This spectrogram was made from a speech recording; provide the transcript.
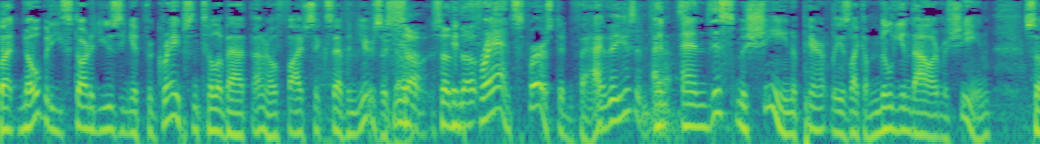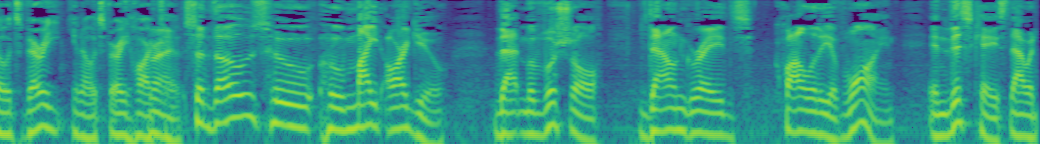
But nobody started using it for grapes until about I don't know five, six, seven years ago. So- so in the- France first, in fact. Yeah, they use it in and, and this machine apparently is like a million dollar machine. So it's very you know it's very hard Right. to. So those who who might argue that Mevushal downgrades quality of wine, in this case, that would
